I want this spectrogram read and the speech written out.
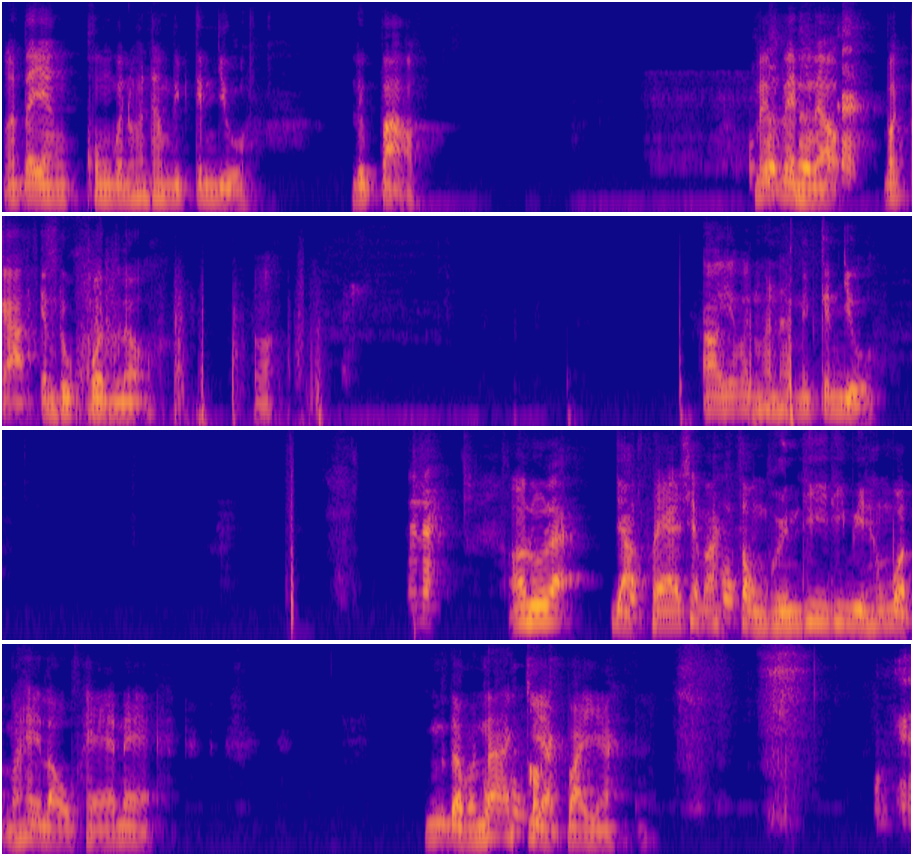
อ๋อแต่ยังคงเป็นพันธมิตรกันอยู่ หรือเปล่า ไม่เป็นแล้วประกาศกันทุกคนแล้ว เหรอเอายังเป็นพันธมิตรกันอยู่นี่นะเอารู้แล้วอยากแพ้ใช่ไหมส่งพื้นที่ที่มีทั้งหมดมาให้เราแพ้แน่ แต่มันน่าเกลียดไปไงคนแพ้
